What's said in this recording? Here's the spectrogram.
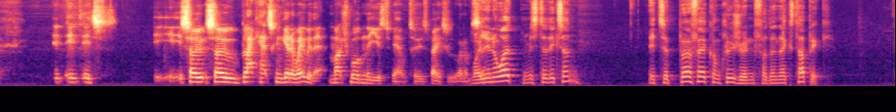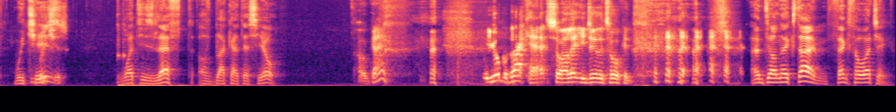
it, it, it's it, so so black hats can get away with it much more than they used to be able to. Is basically what I'm well, saying. Well, you know what, Mr. Dixon, it's a perfect conclusion for the next topic, which, which is, is what is left of black hat SEO. Okay. well, you're the black hat, so I'll let you do the talking. Until next time, thanks for watching.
